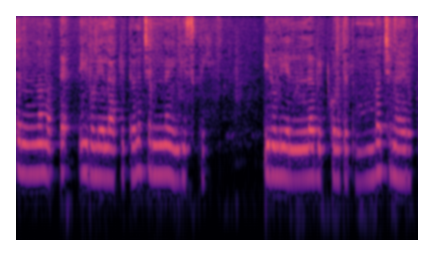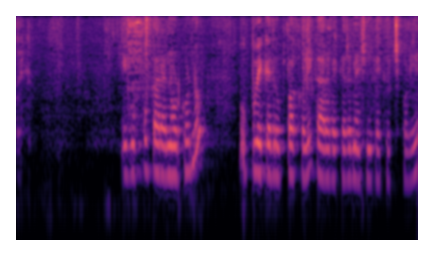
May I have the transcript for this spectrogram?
ಚೆನ್ನಾಗಿ ಮತ್ತೆ ಈರುಳ್ಳಿ ಎಲ್ಲ ಹಾಕಿರ್ತೀವಲ್ಲ, ಚೆನ್ನಾಗಿ ಹಿಂಗಿಸ್ರಿ. ಈರುಳ್ಳಿ ಎಲ್ಲ ಬಿಟ್ಕೊಳುತ್ತೆ, ತುಂಬ ಚೆನ್ನಾಗಿರುತ್ತೆ. ಈಗ ಉಪ್ಪು, ಖಾರ ನೋಡಿಕೊಂಡು, ಉಪ್ಪು ಬೇಕಾದ್ರೆ ಉಪ್ಪು ಹಾಕ್ಕೊಳ್ಳಿ ಖಾರ ಬೇಕಾದ್ರೆ ಮೆಣಸಿನ್ಕಾಯಿ ಕುಚ್ಕೊಳ್ಳಿ.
